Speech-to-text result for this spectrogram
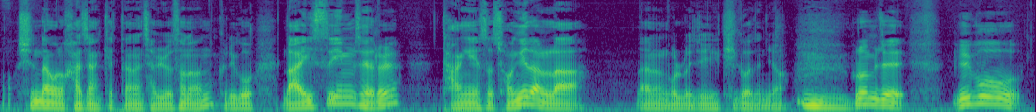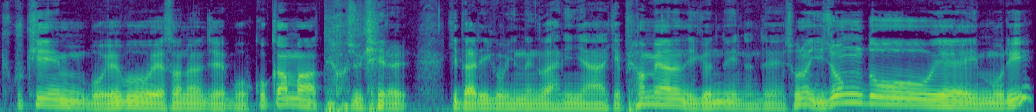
어, 신당으로 가지 않겠다는 잔류 선언 그리고 나이 쓰임새를 당에서 정해달라 라는 걸로 이제 읽히거든요. 음. 그럼 이제 일부 국힘 뭐 일부에서는 이제 뭐 꽃가마 태워주기를 기다리고 있는 거 아니냐 이렇게 폄훼하는 의견도 있는데 저는 이 정도의 인물이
